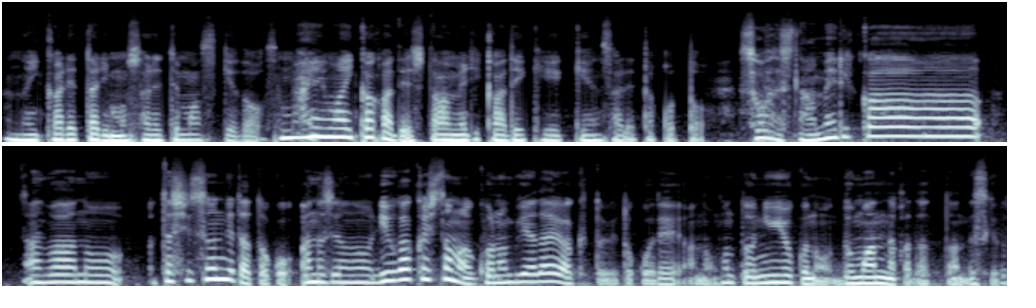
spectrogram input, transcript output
あの行かれたりもされてますけど、その辺はいかがでした、アメリカで経験されたこと。そうですね、アメリカあの、あの、私住んでたとこ、あの、留学したのはコロンビア大学というところで、あの、本当ニューヨークのど真ん中だったんですけど、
